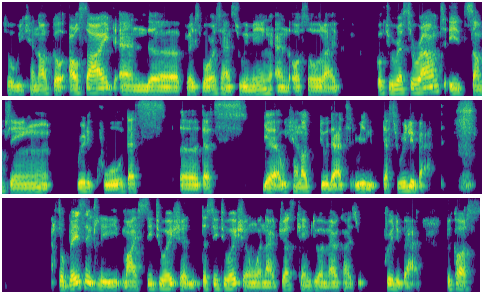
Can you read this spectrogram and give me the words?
So we cannot go outside and uh, play sports and swimming, and also like go to restaurant, eat something really cool. That's uh, that's yeah, we cannot do that. Really, that's really bad. So basically, my situation, the situation when I just came to America is pretty bad because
